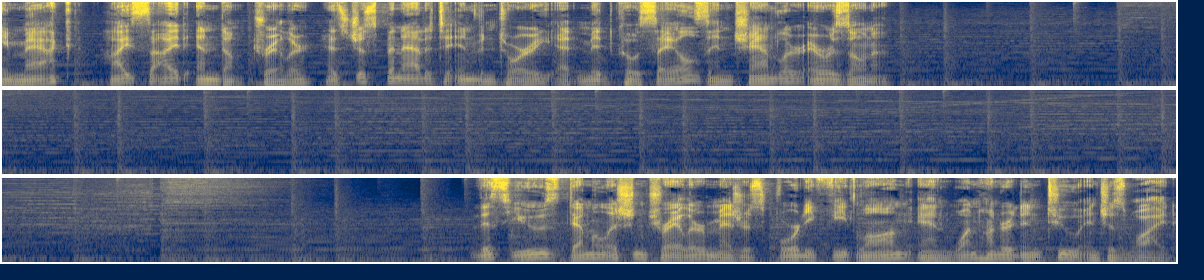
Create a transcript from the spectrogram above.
A MAC high side end dump trailer has just been added to inventory at Midco Sales in Chandler, Arizona. This used demolition trailer measures 40 feet long and 102 inches wide.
